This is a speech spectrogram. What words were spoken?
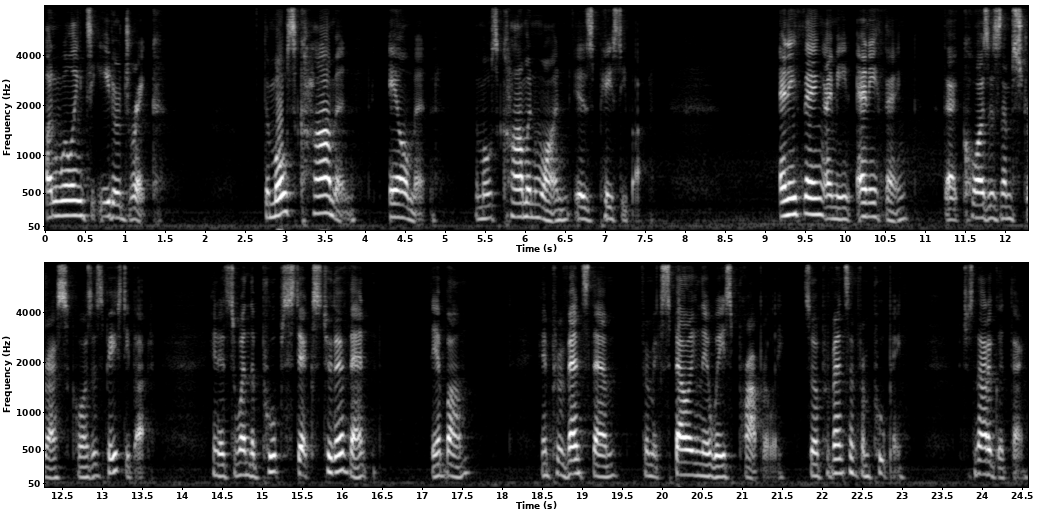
Unwilling to eat or drink. The most common ailment, the most common one, is pasty butt. Anything, I mean anything, that causes them stress causes pasty butt. And it's when the poop sticks to their vent, their bum, and prevents them from expelling their waste properly. So it prevents them from pooping, which is not a good thing.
